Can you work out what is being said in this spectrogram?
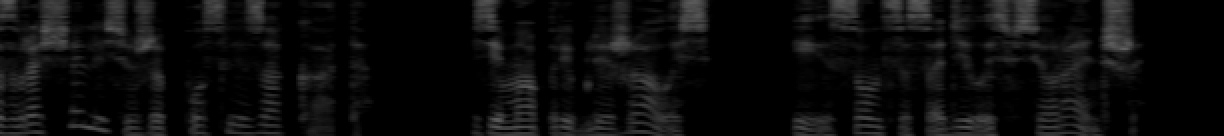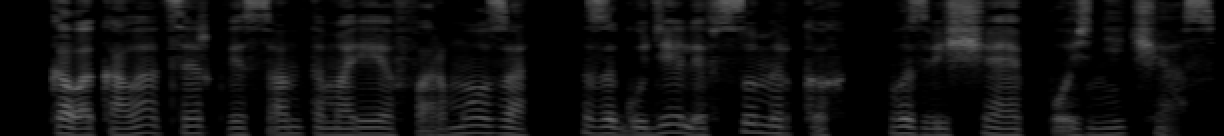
Возвращались уже после заката. Зима приближалась, и солнце садилось все раньше. Колокола церкви Санта-Мария-Формоза загудели в сумерках, возвещая поздний час.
